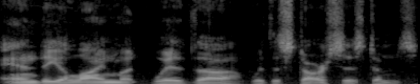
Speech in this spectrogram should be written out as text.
And the alignment with uh, with the star systems.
